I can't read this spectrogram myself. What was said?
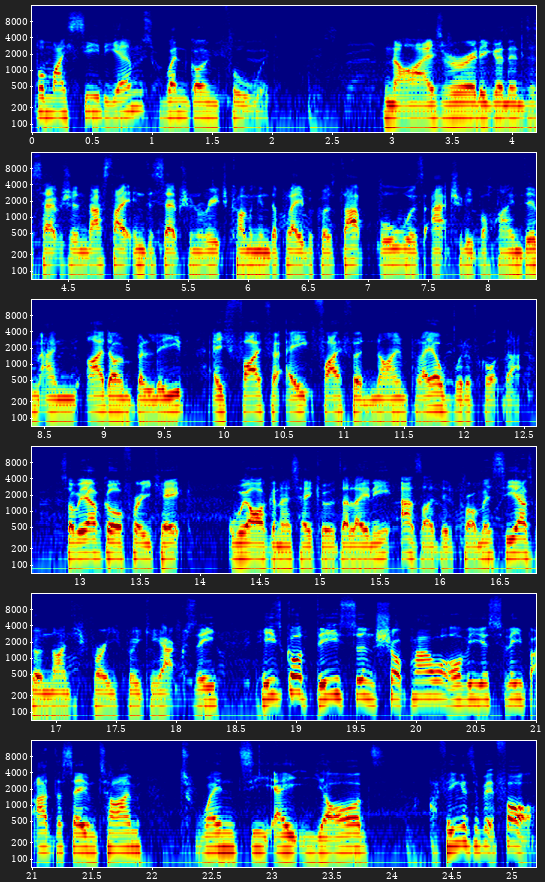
for my CDMs when going forward. Nice, really good interception. That's that interception reach coming into play because that ball was actually behind him and I don't believe a 5 foot 8, 5 foot 9 player would have got that. So we have got a free kick. We are going to take over Delaney as I did promise. He has got 93 free kick accuracy. He's got decent shot power obviously, but at the same time, 28 yards. I think it's a bit far.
